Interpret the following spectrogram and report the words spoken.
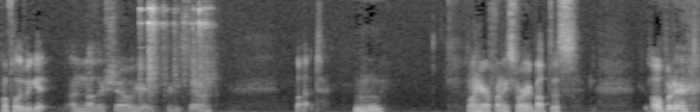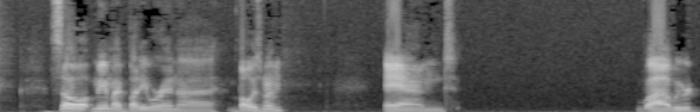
hopefully we get another show here pretty soon. But Mm-hmm. Want to hear a funny story about this opener? So me and my buddy were in uh, Bozeman, and uh, we were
